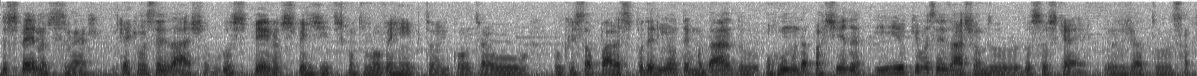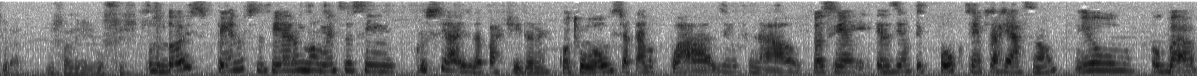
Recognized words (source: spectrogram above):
dos pênaltis, né? O que é que vocês acham? Os pênaltis perdidos contra o Wolverhampton e contra o o Crystal Palace poderiam ter mudado o rumo da partida? E o que vocês acham do, do Solskjaer? Eu já tô saturado. Me falem aí, vocês. Os dois pênaltis vieram em momentos, assim, cruciais da partida, né? Contra o Wolves já tava quase no final. Então, assim, eles iam ter pouco tempo pra reação. E o Pogba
